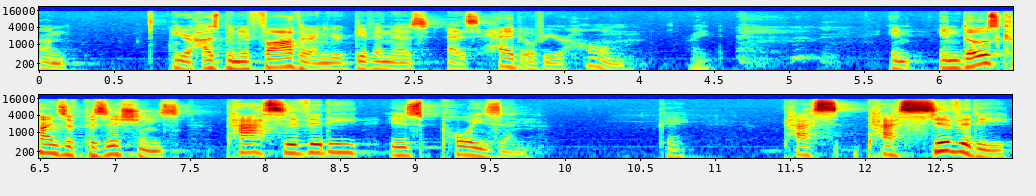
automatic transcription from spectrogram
um, your husband and father, and you're given as, as head over your home, right? In, in those kinds of positions, passivity is poison. Okay? Pass, passivity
